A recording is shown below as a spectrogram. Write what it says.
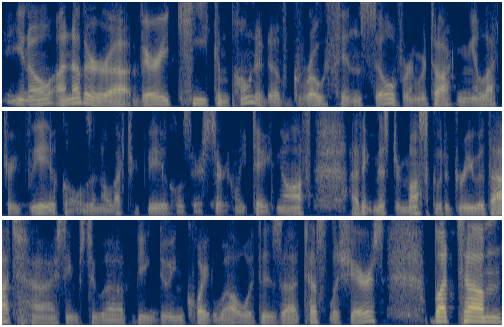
you know, another uh, very key component of growth in silver. And we're talking electric vehicles, and electric vehicles are certainly taking off. I think Mr. Musk would agree with that. Uh, he seems to uh, be doing quite well with his uh, Tesla shares. But um,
